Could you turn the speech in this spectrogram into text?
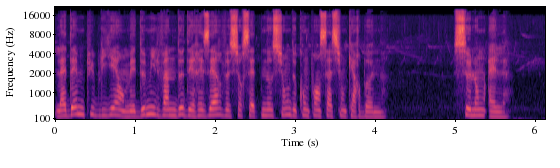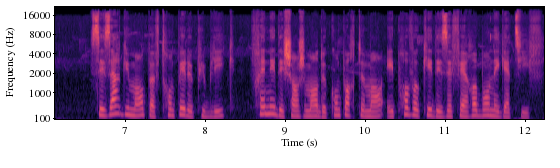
l'ADEME publiait en mai 2022 des réserves sur cette notion de compensation carbone. Selon elle, ces arguments peuvent tromper le public, freiner des changements de comportement et provoquer des effets rebonds négatifs.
